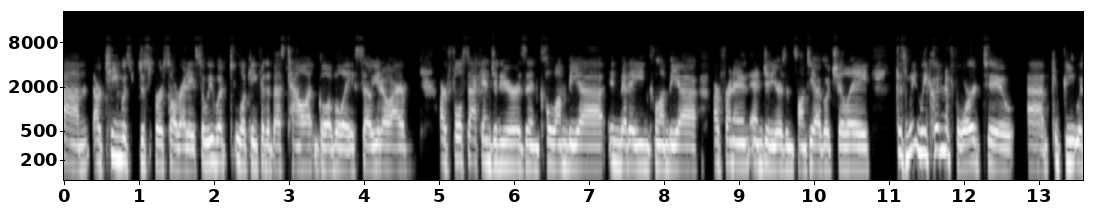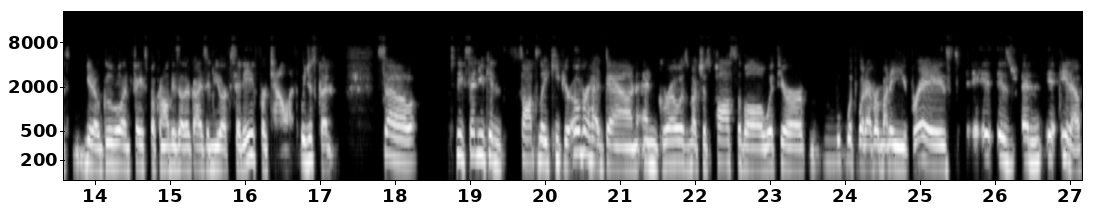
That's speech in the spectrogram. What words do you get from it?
um, our team was dispersed already. So we went looking for the best talent globally. So, you know, our, our full stack engineers in Colombia, in Medellin, Colombia, our front end engineers in Santiago, Chile, because we, we couldn't afford to um, compete with, you know, Google and Facebook and all these other guys in New York City for talent. We just couldn't. So to the extent you can thoughtfully keep your overhead down and grow as much as possible with your with whatever money you've raised is and you know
